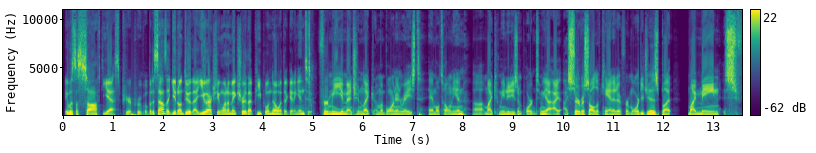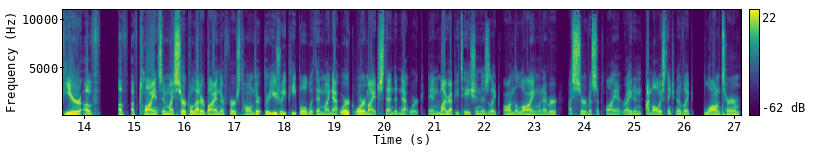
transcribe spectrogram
it was a soft yes pre-approval. But it sounds like you don't do that. You actually want to make sure that people know what they're getting into. For me, you mentioned like I'm a born and raised Hamiltonian. Uh, my community is important to me. I, I service all of Canada for mortgages, but my main sphere of of, of clients in my circle that are buying their first home, they're, they're usually people within my network or my extended network. And my reputation is like on the line whenever I service a client, right? And I'm always thinking of like long term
